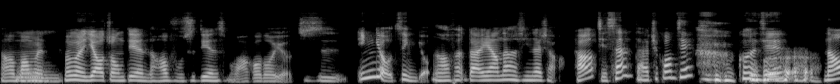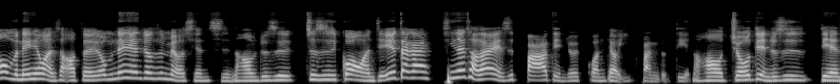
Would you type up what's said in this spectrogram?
然后慢慢嗯满满药妆店，然后服饰店什么挖沟都有，就是应有尽有。然后反大家一样到新斋桥，好解散，大家去逛街，逛完街。然后我们那天晚上哦，对我们那天就是没有先吃，然后就是就是逛完街，因为大概新街桥大概也是八点就会关掉一半的店，然后九点就是连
